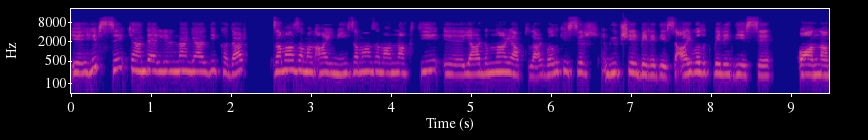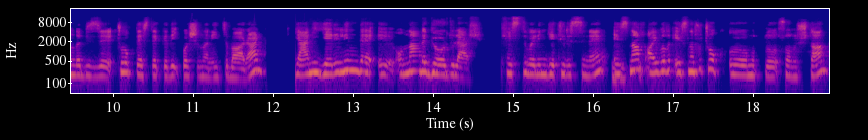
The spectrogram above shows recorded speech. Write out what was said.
e, hepsi kendi ellerinden geldiği kadar Zaman zaman aynı, zaman zaman nakdi e, yardımlar yaptılar. Balıkesir Büyükşehir Belediyesi, Ayvalık Belediyesi o anlamda bizi çok destekledi ilk başından itibaren. Yani yerelin de e, onlar da gördüler festivalin getirisini. Esnaf, Ayvalık esnafı çok e, mutlu sonuçtan.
